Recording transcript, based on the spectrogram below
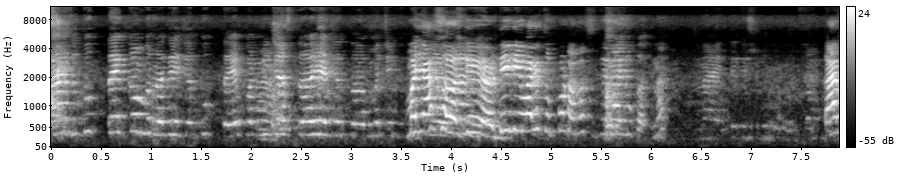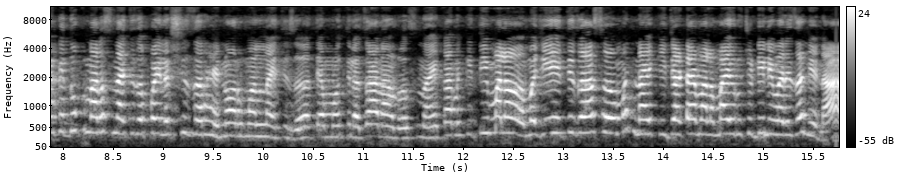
माझं दुखतंय कमर दुखतंय पण मी जास्त ह्याच्यात म्हणजे म्हणजे असं डिलिव्हरीचं पोटात असं ते नाही दुखत ना? नाही ते दिवशी. कारण की दुखणारच नाही तिचं पहिलं शिजर आहे नॉर्मल नाही तिचं त्यामुळे तिला जाणारच नाही. कारण की ती मला म्हणजे तिचं असं म्हणणं आहे की ज्या टायमाला मायरूची डिलिव्हरी झाली ना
